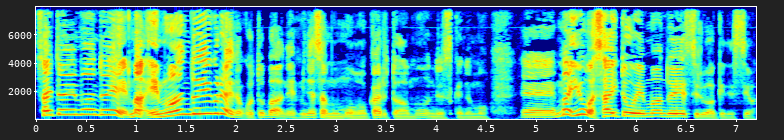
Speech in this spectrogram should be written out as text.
サイト M&A、まあ M&A ぐらいの言葉はね、皆さんももうわかるとは思うんですけども、えー、まあ要はサイトを M&A するわけですよ。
